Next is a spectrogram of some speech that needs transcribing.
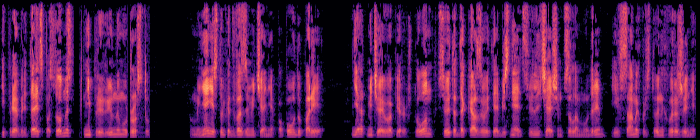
и приобретает способность к непрерывному росту. У меня есть только два замечания по поводу парея. Я отмечаю, во-первых, что он все это доказывает и объясняет с величайшим целомудрием и в самых пристойных выражениях.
